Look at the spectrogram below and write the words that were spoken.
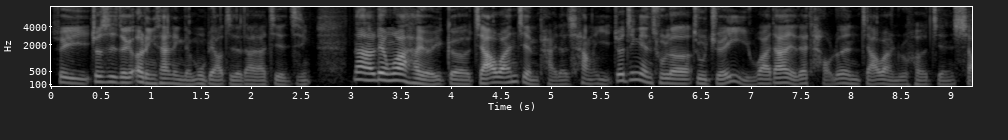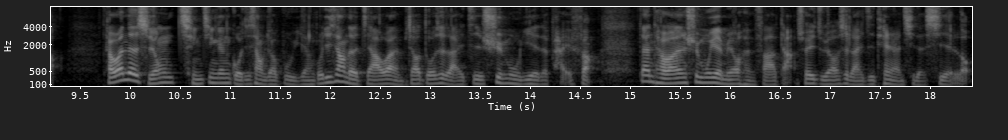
所以就是这个二零三零的目标值得大家接近。那另外还有一个甲烷减排的倡议，就今年除了主决议以外，大家也在讨论甲烷如何减少。台湾的使用情境跟国际上比较不一样，国际上的甲烷比较多是来自畜牧业的排放，但台湾畜牧业没有很发达，所以主要是来自天然气的泄漏。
